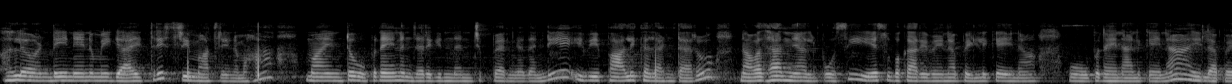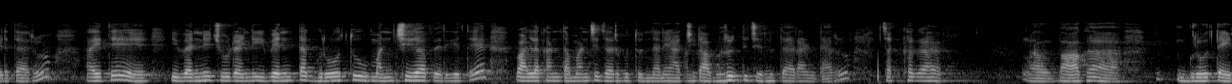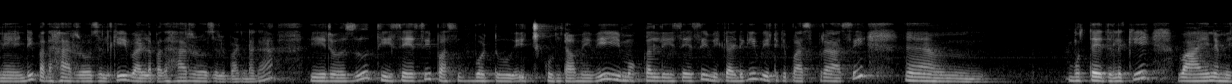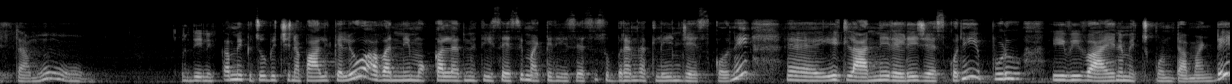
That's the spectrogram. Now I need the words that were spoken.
Hello అండి నేను మీ గాయత్రి శ్రీమాత్రి నమ. మా ఇంట్లో ఉపనయనం జరిగిందని చెప్పాను కదండి. ఇవి పాలికలు అంటారు. నవధాన్యాలు పోసి ఏ శుభకార్యమైనా పెళ్ళికైనా ఉపనయనానికైనా ఇలా పెడతారు. అయితే ఇవన్నీ చూడండి ఇవెంత గ్రోత్ మంచిగా పెరిగితే వాళ్ళకంత మంచి జరుగుతుందని అంత అభివృద్ధి చెందుతారంటారు. చక్కగా బాగా గ్రోత్ అయినాయండి పదహారు రోజులకి వాళ్ళ పదహారు రోజుల పండగ. ఈరోజు తీసేసి పసుపు బొట్టు ఇచ్చుకుంటాం ఇవి. ఈ మొక్కలు తీసేసి ఇవి కడిగి వీటికి పసుపు రాసి ముత్తైదులకి వాయనమిస్తాము ఇస్తాము. మీకు చూపించిన పాలికలు అవన్నీ మొక్కలన్నీ తీసేసి మట్టి తీసేసి శుభ్రంగా క్లీన్ చేసుకొని ఇట్లా అన్నీ రెడీ చేసుకొని ఇప్పుడు ఇవి వాయనం ఇచ్చుకుంటామండి.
